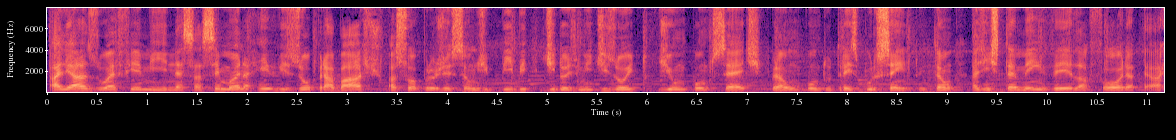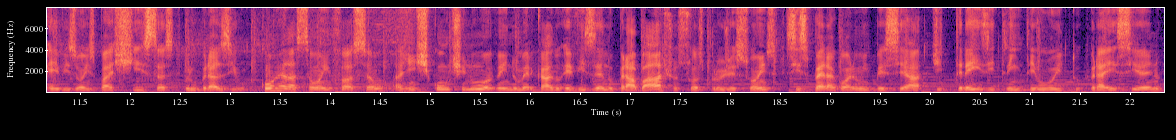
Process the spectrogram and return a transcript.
Aliás, o FMI nessa semana revisou para baixo a sua projeção de PIB de 2018 de 1,7% para 1,3%. Então, a gente também vê lá fora revisões baixistas para o Brasil. Com relação à inflação, a gente continua vendo o mercado revisando para baixo as suas projeções. Se espera agora um IPCA de 3,38 para esse ano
